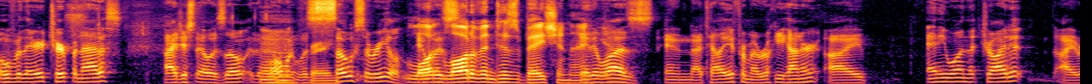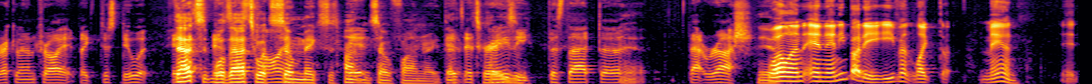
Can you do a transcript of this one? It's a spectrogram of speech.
over there chirping at us. I just it was so the Oh, moment was Craig. so surreal. Lot, was lot of anticipation. Eh? it, it was, and I tell you, from a rookie hunter, I anyone that tried it, I recommend them try it. Like just do it. It- that's well. it's That's what so makes it hunting It- so fun, right there. It's, it's crazy. Just that uh, Yeah. That rush. Yeah. Well, and, and anybody, even like, the, man, it,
